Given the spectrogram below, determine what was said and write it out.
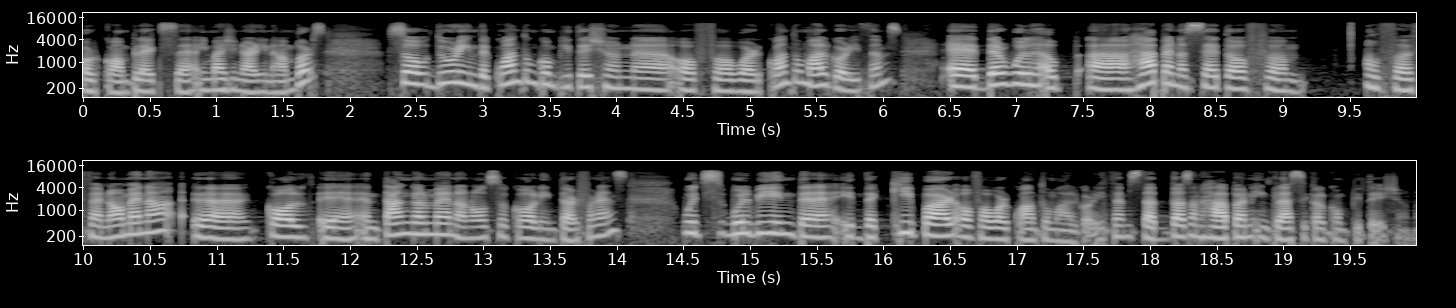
or complex uh, imaginary numbers. So during the quantum computation uh, of our quantum algorithms, uh, there will uh, happen a set of um, of phenomena uh, called uh, entanglement and also called interference, which will be in the, in the key part of our quantum algorithms that doesn't happen in classical computation.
